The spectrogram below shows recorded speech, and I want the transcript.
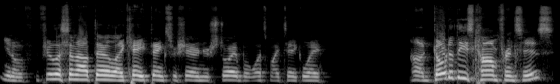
you know, if you're listening out there, like, hey, thanks for sharing your story, but what's my takeaway? Uh, go to these conferences,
